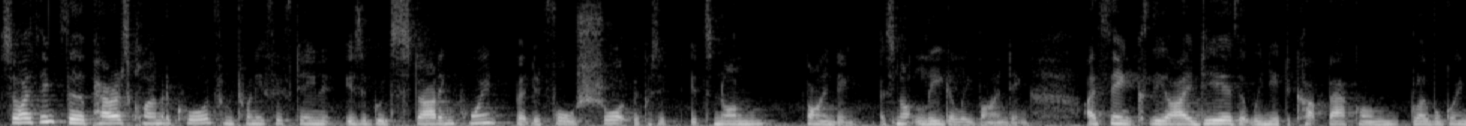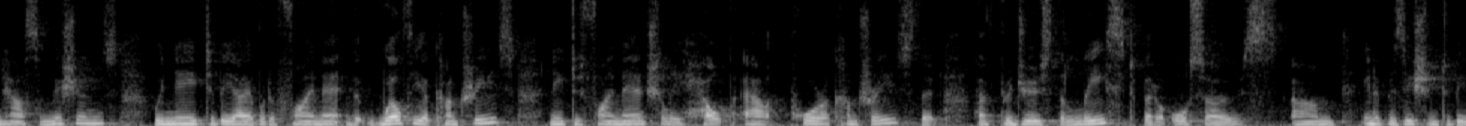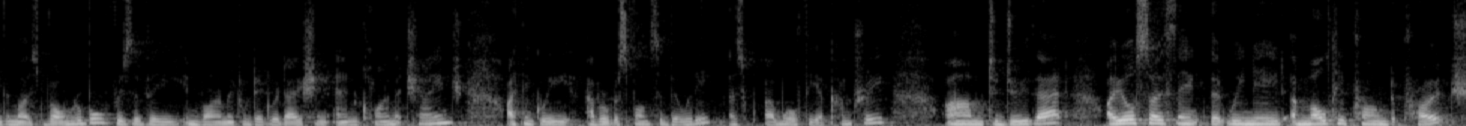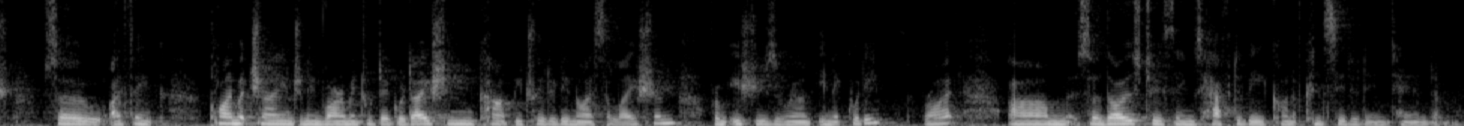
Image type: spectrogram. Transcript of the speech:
So I think the Paris Climate Accord from 2015 is a good starting point, but it falls short because it, it's non-binding. It's not legally binding. I think the idea that we need to cut back on global greenhouse emissions, we need to be able to finance, that wealthier countries need to financially help out poorer countries that have produced the least but are also um, in a position to be the most vulnerable vis-a-vis -vis environmental degradation and climate change. I think we have a responsibility as a wealthier country um, to do that. I also think that we need a multi-pronged approach. So I think climate change and environmental degradation can't be treated in isolation from issues around inequity, right? Um, so those two things have to be kind of considered in tandem.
